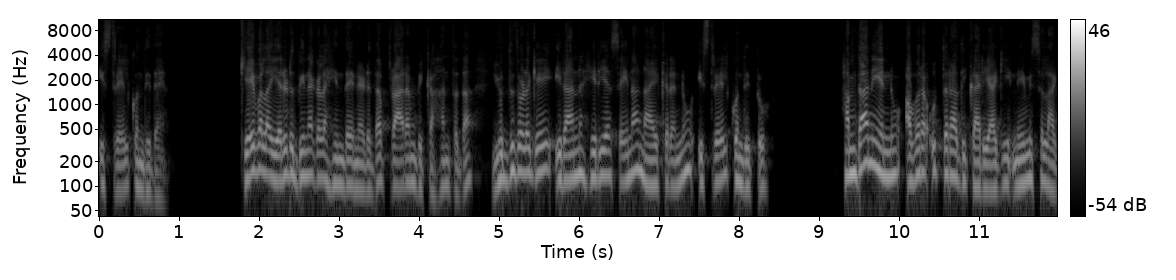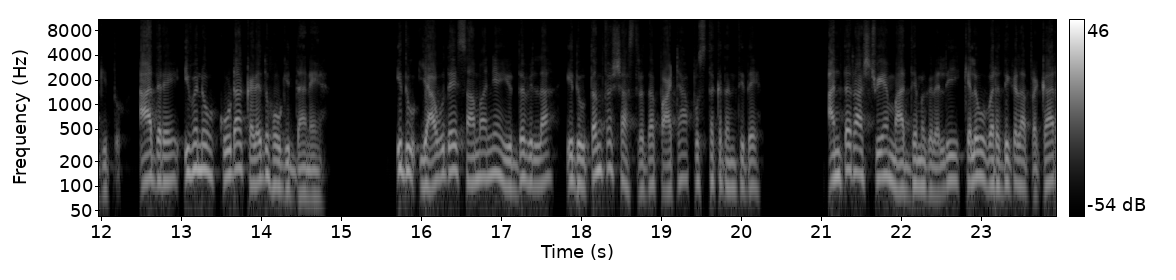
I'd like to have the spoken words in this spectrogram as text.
ಇಸ್ರೇಲ್ ಕೊಂದಿದೆ. ಕೇವಲ ಎರಡು ದಿನಗಳ ಹಿಂದೆ ನಡೆದ ಪ್ರಾರಂಭಿಕ ಹಂತದ ಯುದ್ಧದೊಳಗೆ ಇರಾನ್ನ ಹಿರಿಯ ಸೇನಾ ನಾಯಕರನ್ನು ಇಸ್ರೇಲ್ ಕೊಂದಿತ್ತು. ಹಮ್ದಾನಿಯನ್ನು ಅವರ ಉತ್ತರಾಧಿಕಾರಿಯಾಗಿ ನೇಮಿಸಲಾಗಿತ್ತು. ಆದರೆ ಇವನು ಕೂಡ ಕಳೆದು ಹೋಗಿದ್ದಾನೆ. ಇದು ಯಾವುದೇ ಸಾಮಾನ್ಯ ಯುದ್ಧವಿಲ್ಲ, ಇದು ತಂತ್ರಶಾಸ್ತ್ರದ ಪಾಠ ಪುಸ್ತಕದಂತಿದೆ. ಅಂತಾರಾಷ್ಟ್ರೀಯ ಮಾಧ್ಯಮಗಳಲ್ಲಿ ಕೆಲವು ವರದಿಗಳ ಪ್ರಕಾರ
